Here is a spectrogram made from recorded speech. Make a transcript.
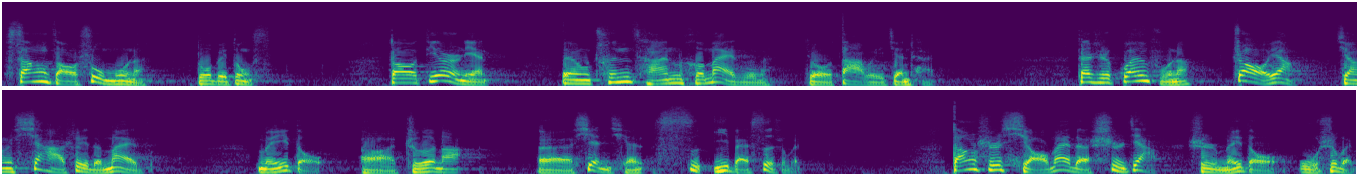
桑枣树木呢。多被冻死，到第二年，用春蚕和麦子呢就大为减产，但是官府呢照样将下税的麦子每斗啊折纳呃现钱四一百四十文，当时小麦的市价是每斗五十文，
